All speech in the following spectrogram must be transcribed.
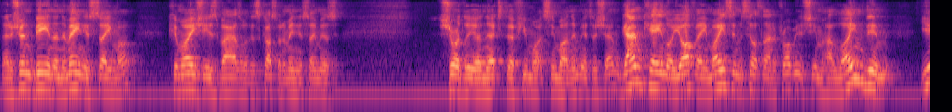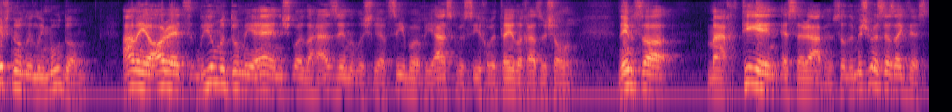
That it shouldn't be in the main yisayma. Kimoishi is We'll discuss what amein yisayma is shortly uh, next a few more simanim. It's Hashem. Gam kein lo yofa imaisim still it's not appropriate. Shim halaimdim yifnu lilimudam. Ami haaretz lilmudu mihen shloi lahazin l'shliach tzibur v'yask v'sicha v'teilach chaz v'shalom. Nimsa machtiin esarabim. So the Mishnah says like this.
